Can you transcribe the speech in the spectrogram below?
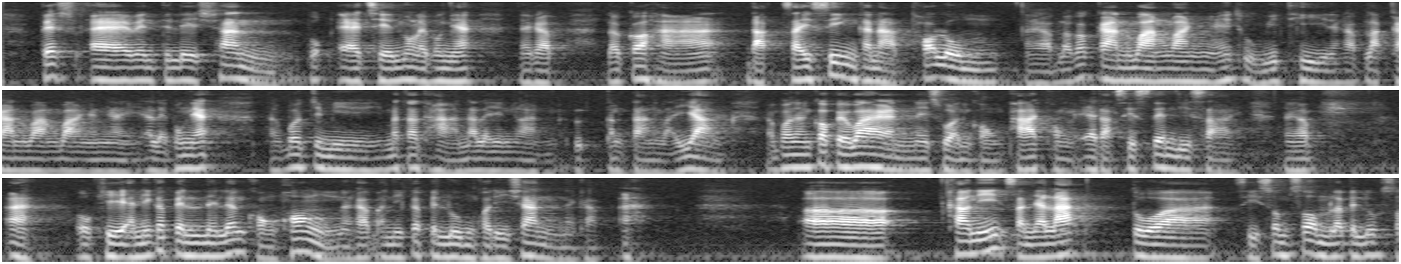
ๆ fresh air ventilation พวก air chain พวกอะไรพวกนี้นะครับแล้วก็หาดักไซซิ่งขนาดท่อลมนะครับแล้วก็การวางวางยังไงให้ถูกวิธีนะครับหลักการวางวางยังไง อะไรพวกนี้แล้วก็จะมีมาตรฐานอะไรอย่างต่างๆ หลายอย่าง เพราะฉะนั้นก็ไปว่ากันในส่วนของ part ของ air duct system design นะครับอะโอเค อันนี้ก็เป็นในเรื่องของห้องนะครับ อันนี้ก็เป็น room condition นะครับอะคราวนี้สัญลักษณ์ ตัวสีส้มๆ แล้วเป็นลูกศ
